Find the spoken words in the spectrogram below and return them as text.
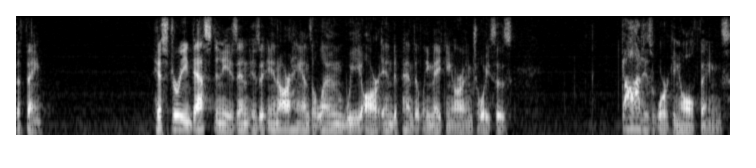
to think history, destiny is in, is in our hands alone. We are independently making our own choices. God is working all things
